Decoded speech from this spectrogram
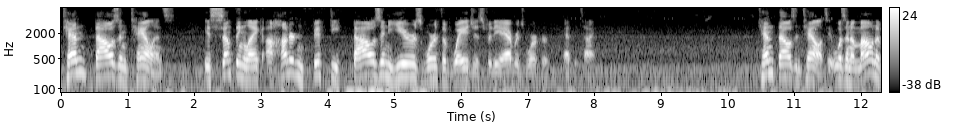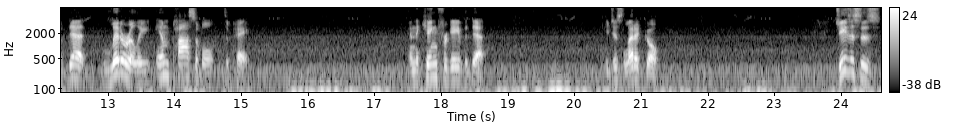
10,000 talents is something like 150,000 years worth of wages for the average worker at the time. 10,000 talents. It was an amount of debt literally impossible to pay. And the king forgave the debt. He just let it go. Jesus'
